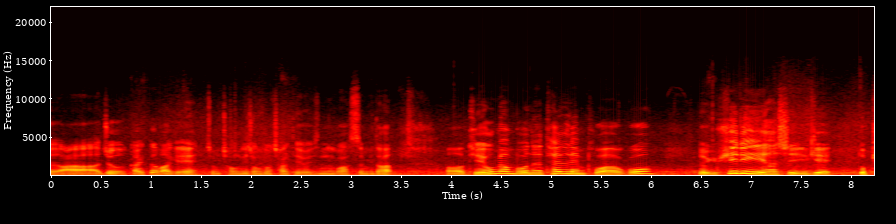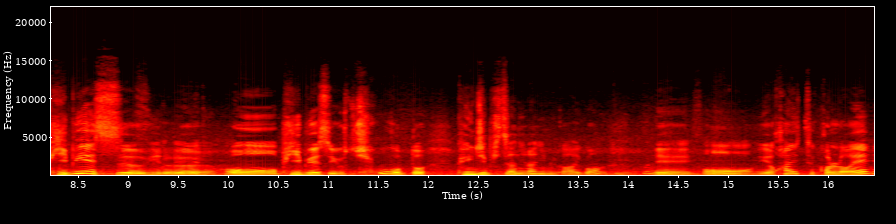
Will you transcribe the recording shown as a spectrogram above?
아주 깔끔하게 좀 정리 정돈 잘 되어 있는 것 같습니다. 어, 뒤에 후면부는 테일 램프하고 여기 휠이 사실 이게 또 BBS 휠을 어 BBS 이거 최고급 또 굉장히 비싼 힐 아닙니까 이거? 어, 이쁘네. 예, 어, 이게 화이트 컬러에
